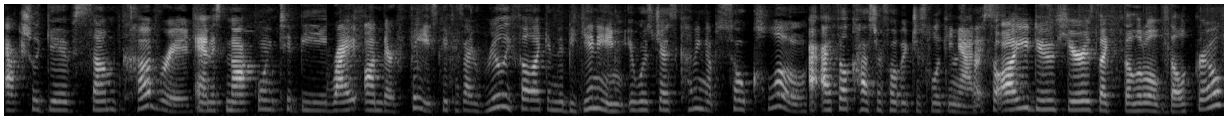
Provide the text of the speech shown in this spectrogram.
actually give some coverage and it's not going to be right on their face because I really felt like in the beginning, it was just coming up so close. I, I felt claustrophobic just looking at it. So all you do here is like the little Velcro.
